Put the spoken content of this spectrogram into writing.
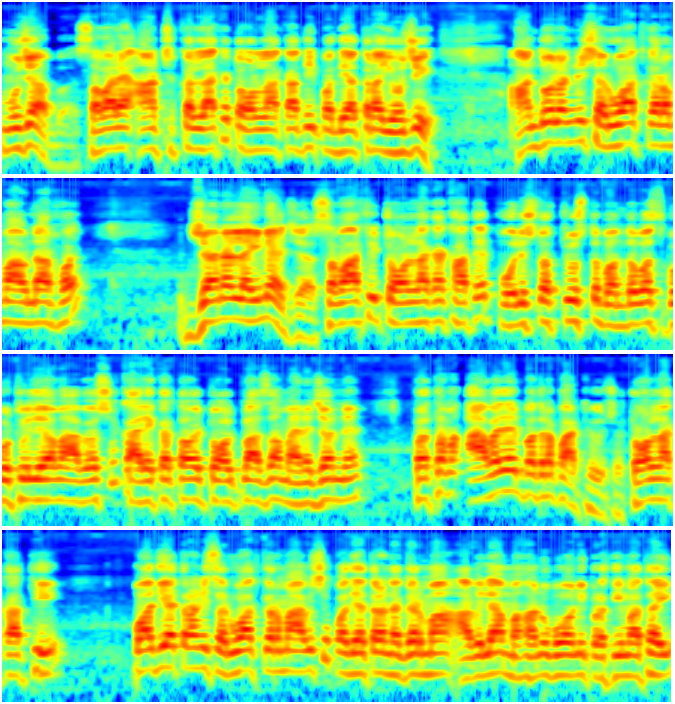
મુજબ સવારે આઠ કલાકે ટોલ નાકાથી પદયાત્રા યોજી આંદોલનની શરૂઆત કરવામાં આવનાર હોય. જેને લઈને જ સવારથી ટોલનાકા ખાતે પોલીસનો ચુસ્ત બંદોબસ્ત ગોઠવી દેવામાં આવ્યો છે. કાર્યકર્તાઓએ ટોલ પ્લાઝા મેનેજરને પ્રથમ આવેદનપત્ર પાઠવ્યું છે. ટોલ નાકાથી પદયાત્રાની શરૂઆત કરવામાં આવી છે. પદયાત્રા નગરમાં આવેલા મહાનુભાવોની પ્રતિમા થઈ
